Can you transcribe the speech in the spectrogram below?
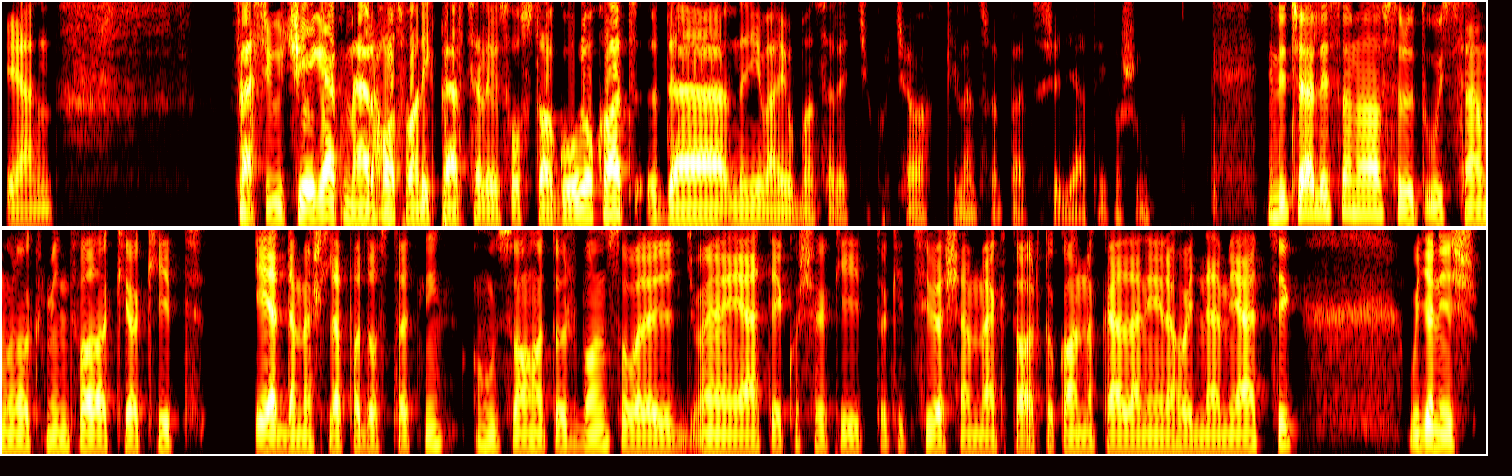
ilyen feszültséget, mert 60. perc előtt hozta a gólokat, de, de nyilván jobban szeretjük, hogyha 90 perces egy játékosunk. Én Richarlison abszolút úgy számolok, mint valaki, akit érdemes lepadoztatni a 26-osban, szóval egy olyan játékos, akit, akit szívesen megtartok annak ellenére, hogy nem játszik, ugyanis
